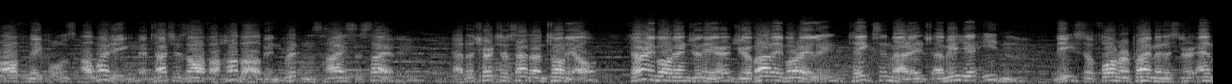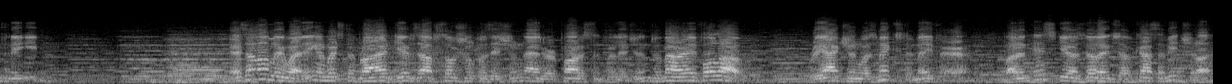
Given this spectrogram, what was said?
off Naples a wedding that touches off a hubbub in Britain's high society. At the Church of San Antonio, ferryboat engineer Giovanni Borrelli takes in marriage Amelia Eden, niece of former Prime Minister Anthony Eden. It's a lovely wedding in which the bride gives up social position and her Protestant religion to marry for love. Reaction was mixed in Mayfair, but in Ischia's village of Casamicciola,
